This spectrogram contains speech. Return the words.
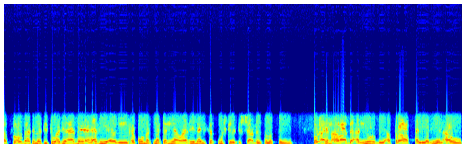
الصعوبات التي تواجهها هذه حكومة نتنياهو هذه ليست مشكلة الشعب الفلسطيني. هو إن أراد أن يرضي أطراف اليمين أو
